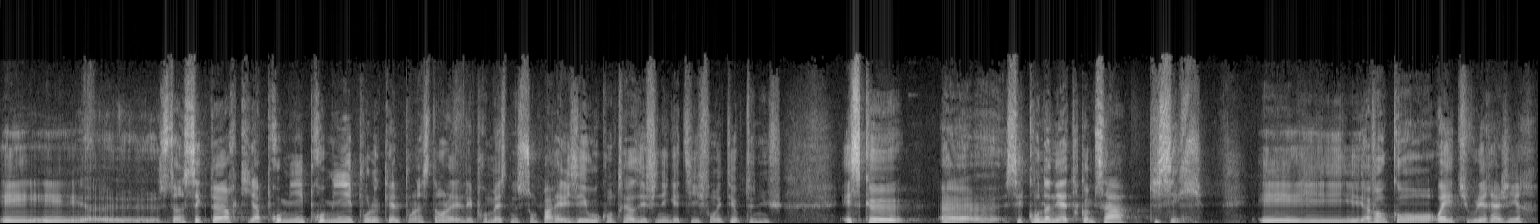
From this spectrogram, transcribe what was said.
Et, euh, c'est un secteur qui a promis, promis, et pour lequel, pour l'instant, les, promesses ne sont pas réalisées, ou au contraire, des effets négatifs ont été obtenus. Est-ce que euh, c'est condamné à être comme ça? Qui sait? Et avant qu'on... Oui, tu voulais réagir?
